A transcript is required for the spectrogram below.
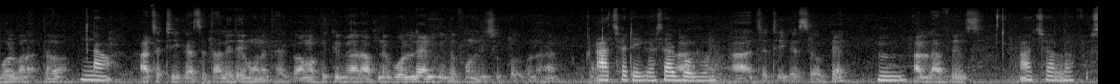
বলবা না তো? না। আচ্ছা ঠিক আছে তাহলে এটাই মনে থাকবে আমাকে তুমি আর আপনি বললে আমি কিন্তু ফোন রিসিভ করব না হ্যাঁ? আচ্ছা ঠিক আছে আর বলব না। আচ্ছা ঠিক আছে ওকে? হুম। আল্লাহ হাফিজ। আচ্ছা আল্লাহ হাফিজ।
